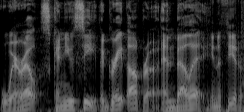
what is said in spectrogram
Where else can you see the great opera and ballet? In a theater.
